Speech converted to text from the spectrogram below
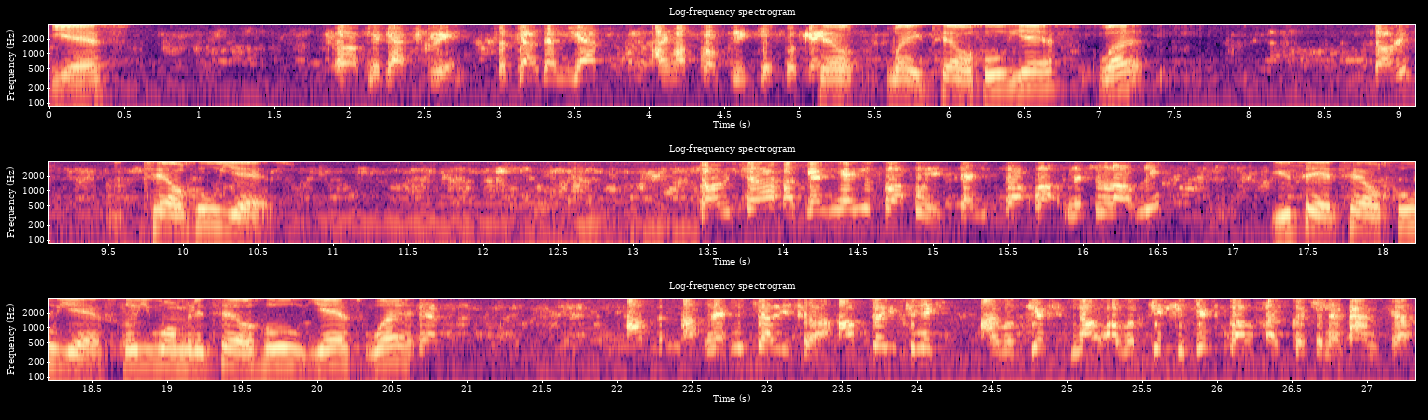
Yes. Okay, that's great. So tell them yes, I have completed. Okay. Tell wait, tell who yes? What? Sorry. Tell who yes. Sorry, sir. I can't hear you properly. Can you talk lou- little loudly? You said tell who yes. Who you want me to tell who yes what? Yes. After, uh, let me tell you, sir. After you finish, I will give now. I will give you this qualified question and answer.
